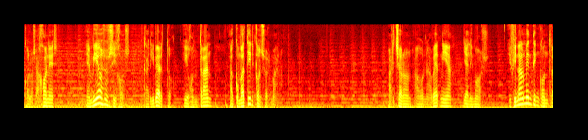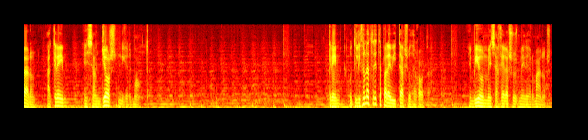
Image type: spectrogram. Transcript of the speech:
con los sajones, envió a sus hijos Cariberto y Gontrán a combatir con su hermano. Marcharon a Navernia y a Limoges, y finalmente encontraron a Creme en Saint-Georges-Nigremont. Creme utilizó una treta para evitar su derrota, envió un mensajero a sus medio hermanos,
